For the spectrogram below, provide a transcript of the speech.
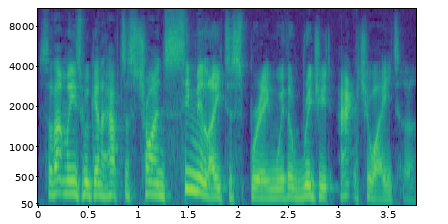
So that means we're going to have to try and simulate a spring with a rigid actuator.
